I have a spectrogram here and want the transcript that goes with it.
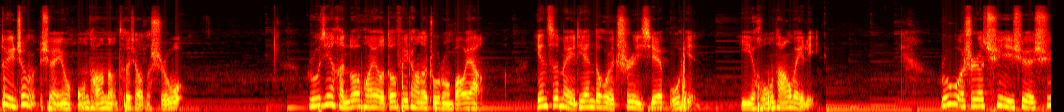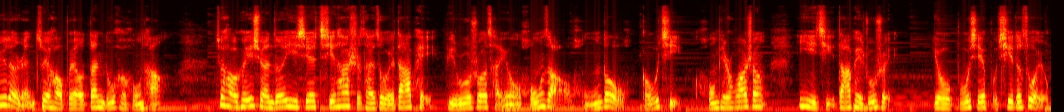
对症选用红糖等特效的食物。如今很多朋友都非常的注重保养，因此每天都会吃一些补品，以红糖为例。如果是气血虚的人，最好不要单独喝红糖，最好可以选择一些其他食材作为搭配，比如说采用红枣、红豆、枸杞、红皮花生一起搭配煮水，有补血补气的作用。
